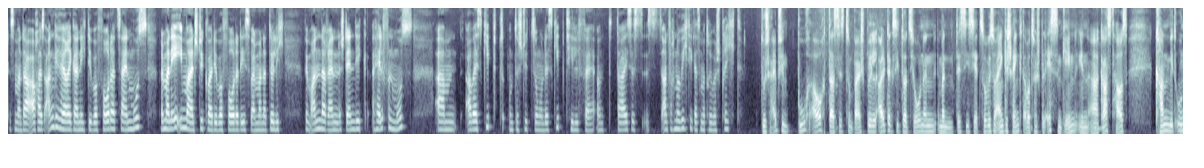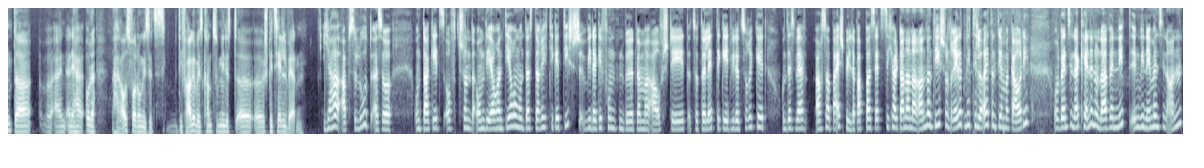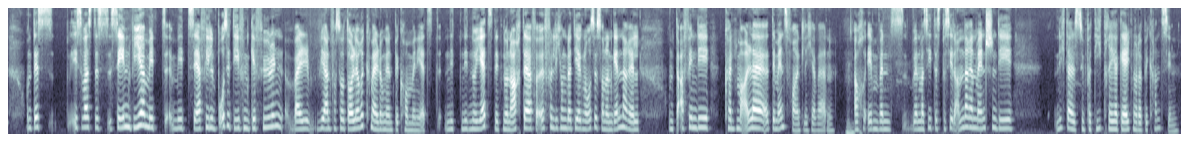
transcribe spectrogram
Dass man da auch als Angehöriger nicht überfordert sein muss, weil man eh immer ein Stück weit überfordert ist, weil man natürlich dem anderen ständig helfen muss. Ähm, aber es gibt Unterstützung und es gibt Hilfe und da ist es ist einfach nur wichtig, dass man darüber spricht. Du schreibst im Buch auch, dass es zum Beispiel Alltagssituationen, ich meine, das ist jetzt sowieso eingeschränkt, aber zum Beispiel Essen gehen in ein mhm. Gasthaus kann mitunter äh, eine, eine oder Herausforderung ist jetzt die Frage, aber es kann zumindest äh, äh speziell werden. Ja, absolut. Also und da geht es oft schon um die Orientierung und dass der richtige Tisch wieder gefunden wird, wenn man aufsteht, zur Toilette geht, wieder zurückgeht. Und das wäre auch so ein Beispiel. Der Papa setzt sich halt dann an einen anderen Tisch und redet mit den Leuten und die haben eine Gaudi. Und wenn sie ihn erkennen und auch wenn nicht, irgendwie nehmen sie ihn an. Und das ist was, das sehen wir mit, mit sehr vielen positiven Gefühlen, weil wir einfach so tolle Rückmeldungen bekommen jetzt. Nicht, nicht nur jetzt, nicht nur nach der Veröffentlichung der Diagnose, sondern generell. Und da finde ich, könnten wir alle demenzfreundlicher werden. Mhm. Auch eben, wenn's, wenn man sieht, das passiert anderen Menschen, die nicht als Sympathieträger gelten oder bekannt sind.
